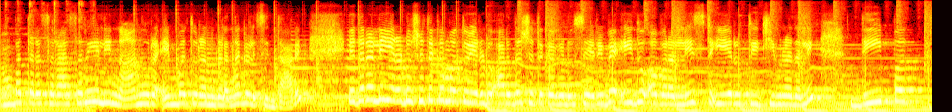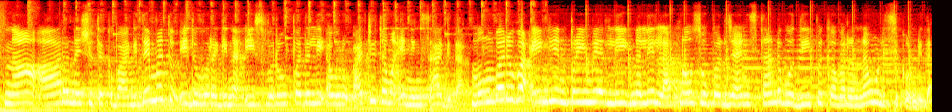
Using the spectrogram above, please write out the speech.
ಎಂಬತ್ತರ ಸರಾಸರಿಯಲ್ಲಿ ನಾನೂರ ಎಂಬತ್ತು ರನ್ಗಳನ್ನು ಗಳಿಸಿದ್ದಾರೆ. ಇದರಲ್ಲಿ ಎರಡು ಶತಕ ಮತ್ತು ಎರಡು ಅರ್ಧ ಶತಕಗಳು ಸೇರಿವೆ. ಇದು ಅವರ ಲಿಸ್ಟ್ ಏರುತ್ತಿ ಜೀವನದಲ್ಲಿ ದೀಪಕ್ನ ಆರನೇ ಶತಕವಾಗಿದೆ ಮತ್ತು ಇದುವರೆಗಿನ ಈ ಸ್ವರೂಪದಲ್ಲಿ ಅವರು ಅತ್ಯುತ್ತಮ ಇನ್ನಿಂಗ್ಸ್ ಆಗಿದೆ ಮುಂಬರುವ ಇಂಡಿಯನ್ ಪ್ರೀಮಿಯರ್ ಲೀಗ್ನಲ್ಲಿ ಲಕ್ನೋ ಸೂಪರ್ ಜೈಂಟ್ಸ್ ತಂಡವು ದೀಪಿಕ್ ಅವರನ್ನ ಉಳಿಸಿಕೊಂಡಿದೆ.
